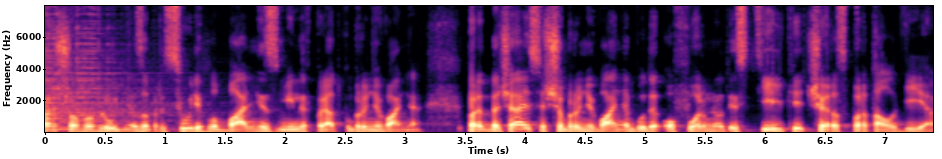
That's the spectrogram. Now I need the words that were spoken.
1 грудня запрацюють глобальні зміни в порядку бронювання. Передбачається, що бронювання буде оформлюватись тільки через портал Дія.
